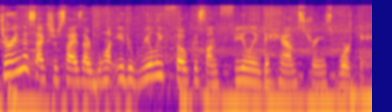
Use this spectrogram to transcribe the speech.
During this exercise, I want you to really focus on feeling the hamstrings working.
